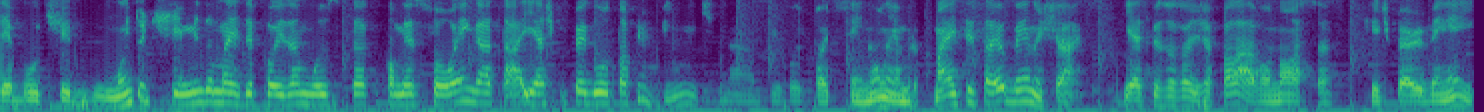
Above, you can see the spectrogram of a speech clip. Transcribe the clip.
debut muito tímido, mas depois a música começou a engatar e acho que pegou o top 20 na Billboard Hot 100, não lembro. Mas se saiu bem nos charts. E as pessoas já falavam, nossa, Katy Perry vem aí.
